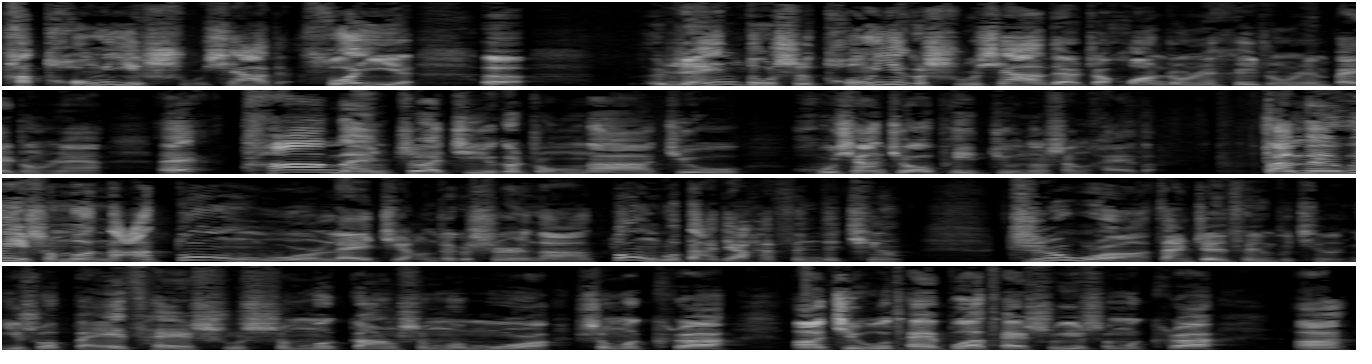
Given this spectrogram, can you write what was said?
它同一属下的，所以呃。人都是同一个属下的，这黄种人、黑种人、白种人，哎，他们这几个种呢，就互相交配就能生孩子。咱们为什么拿动物来讲这个事儿呢？动物大家还分得清，植物啊，咱真分不清。你说白菜属什么纲、什么目、什么科啊？韭菜、菠菜属于什么科啊？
